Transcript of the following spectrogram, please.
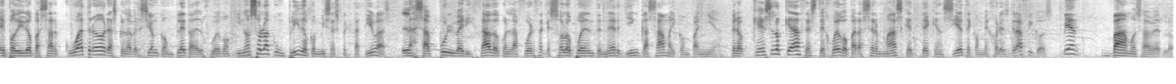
He podido pasar 4 horas con la versión completa del juego y no solo ha cumplido con mis expectativas, las ha pulverizado con la fuerza que solo pueden tener Jin Kazama y compañía. Pero, ¿qué es lo que hace este juego para ser más que Tekken 7 con mejores gráficos? Bien, vamos a verlo.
